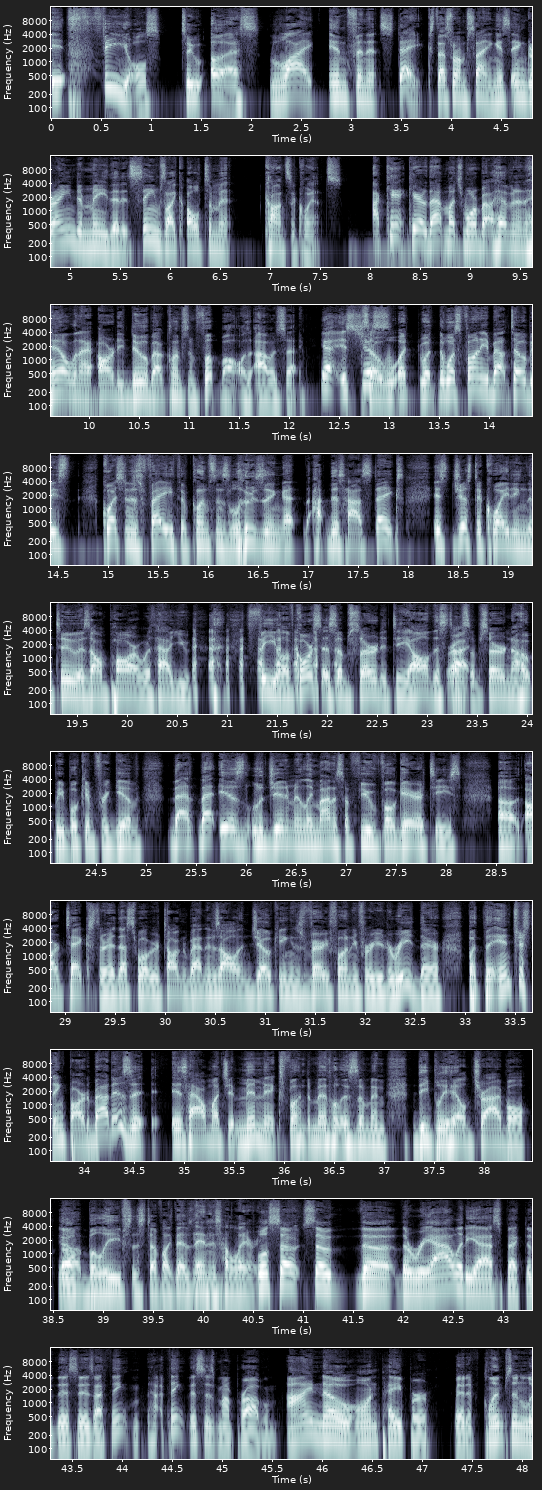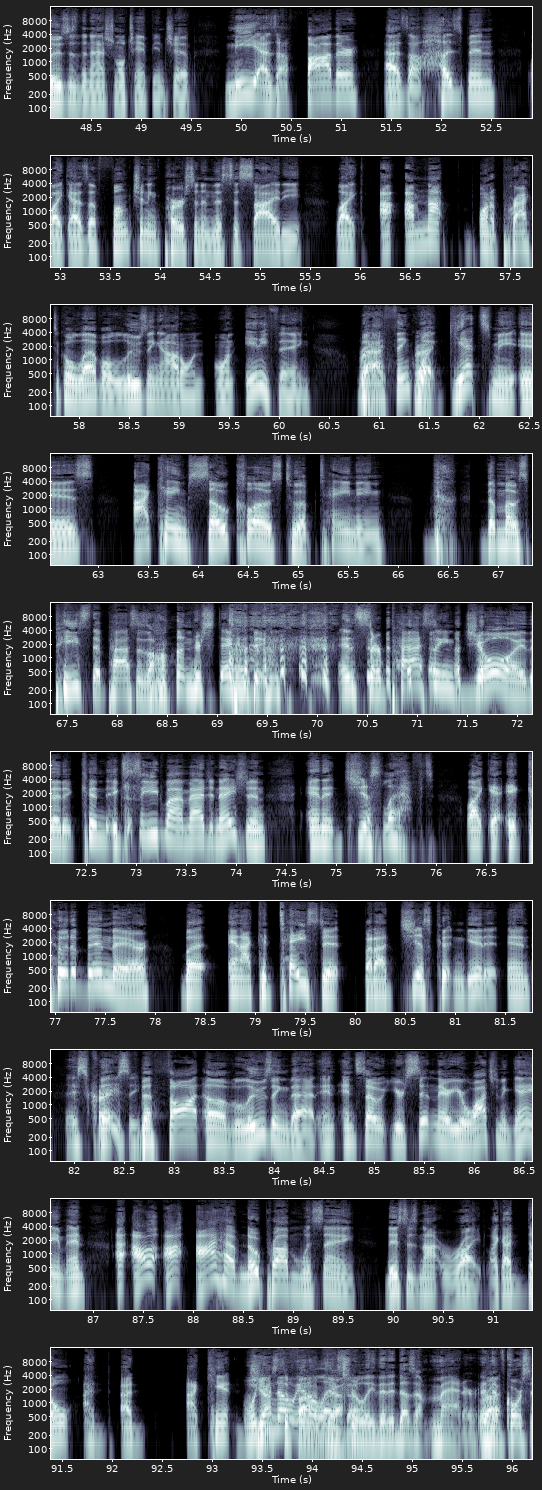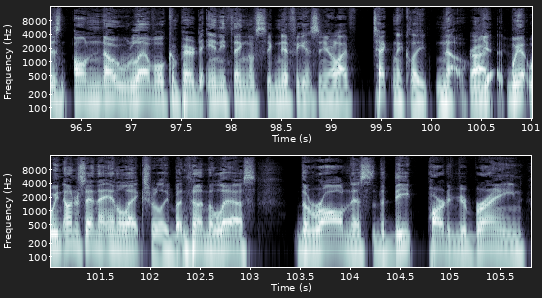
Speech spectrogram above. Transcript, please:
it feels to us like infinite stakes. That's what I'm saying. It's ingrained in me that it seems like ultimate consequence. I can't care that much more about heaven and hell than I already do about Clemson football. I would say. Yeah, it's just so what, what what's funny about Toby's question is faith of Clemson's losing at this high stakes. It's just equating the two as on par with how you feel. Of course, it's absurdity. All this stuff's Right. absurd, and I hope people can forgive that. That is legitimately minus a few vulgarities. Uh, our text thread. That's what we were talking about. And it was all in joking. and It's very funny for you to read there. But the interesting part about it is it is how much it mimics fundamentalism and deeply held tribal Yeah. uh, beliefs and stuff like that. And it's hilarious. Well, so so the the reality aspect of this is, I think I think this is my problem. I know on paper that if Clemson loses the national championship, me as a father, as a husband, like as a functioning person in this society, like I, I'm not on a practical level losing out on on anything. But I think right. what gets me is I came so close to obtaining the most peace that passes all understanding and surpassing joy that it can exceed my imagination and it just left like it, it could have been there but and i could taste it but i just couldn't get it and it's crazy. the, thought of losing that and and so you're sitting there you're watching a game and I, I i i have no problem with saying this is not right like i don't i i i can't Well, you know justify myself. intellectually that it doesn't matter, and Right. of course, it's on no level compared to anything of significance in your life. Technically, no. Right. We we understand that intellectually, but nonetheless, the rawness, the deep part of your brain,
